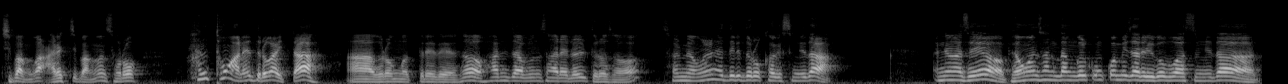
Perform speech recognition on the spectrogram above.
지방과 아래 지방은 서로 한 통 안에 들어가 있다. 아, 그런 것들에 대해서 환자분 사례를 들어서 설명을 해드리도록 하겠습니다. 안녕하세요. 병원 상담글 꼼꼼히 잘 읽어보았습니다.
